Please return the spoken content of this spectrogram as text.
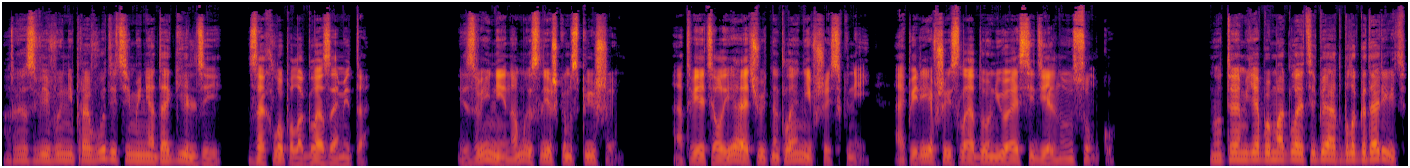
«Разве вы не проводите меня до гильдии?» — захлопала глазами та. «Извини, но мы слишком спешим», — ответил я, чуть наклонившись к ней, оперевшись ладонью о сидельную сумку. «Но тем я бы могла тебя отблагодарить».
